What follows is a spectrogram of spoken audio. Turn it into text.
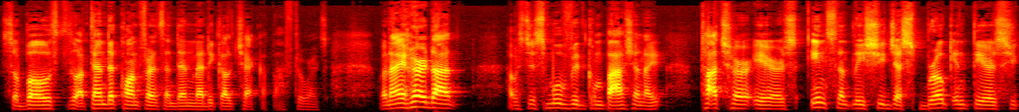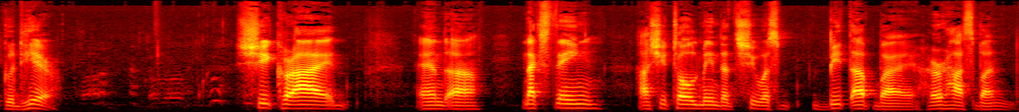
So both to attend the conference and then medical checkup afterwards. When I heard that, I was just moved with compassion. I touched her ears. Instantly, she just broke in tears. She could hear. She cried. And uh, next thing, uh, she told me that she was beat up by her husband.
